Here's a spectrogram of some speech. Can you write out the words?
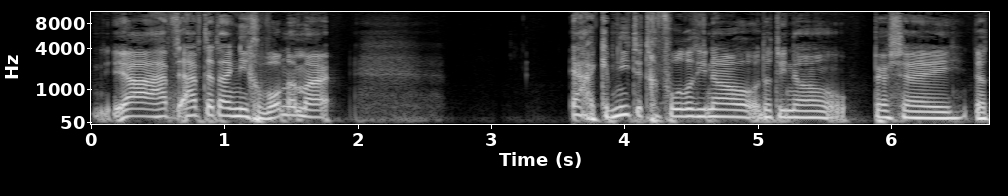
Ja, hij heeft, hij heeft uiteindelijk niet gewonnen, maar... ja, ik heb niet het gevoel dat hij nou, dat hij nou per se. dat,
